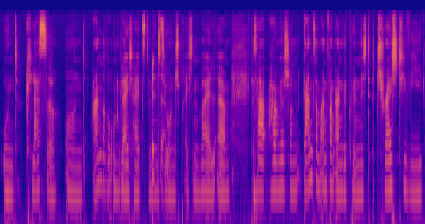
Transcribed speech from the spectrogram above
und Klasse und andere Ungleichheitsdimensionen Bitte. sprechen, weil ähm, das haben wir schon ganz am Anfang angekündigt. Trash TV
